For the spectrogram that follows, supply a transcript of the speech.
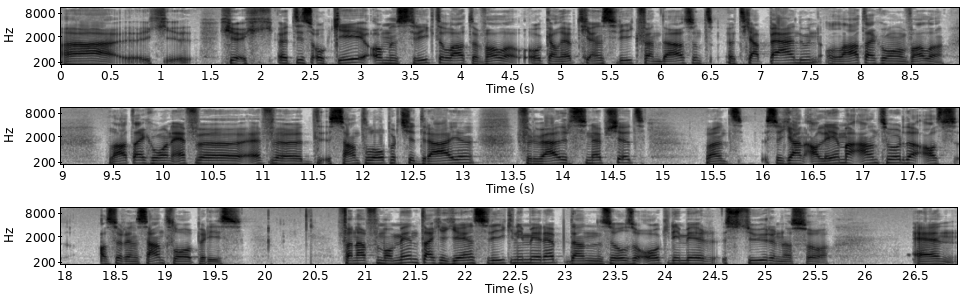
Uh, het is oké om een streak te laten vallen. Ook al heb je een streak van duizend, het gaat pijn doen, laat dat gewoon vallen. Laat dat gewoon even, even zandlopertje draaien. Verwijder Snapchat. Want ze gaan alleen maar antwoorden als, als er een zandloper is vanaf het moment dat je geen streak niet meer hebt, dan zullen ze ook niet meer sturen of zo. En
